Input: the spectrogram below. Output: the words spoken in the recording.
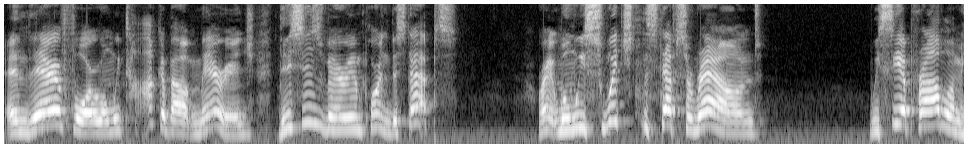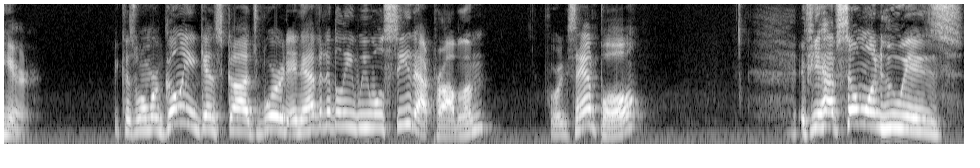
And therefore, when we talk about marriage, this is very important the steps. Right? When we switch the steps around, we see a problem here. Because when we're going against God's word, inevitably we will see that problem. For example, if you have someone who is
